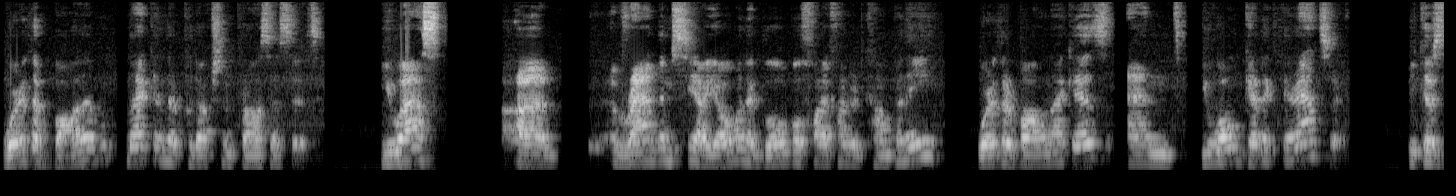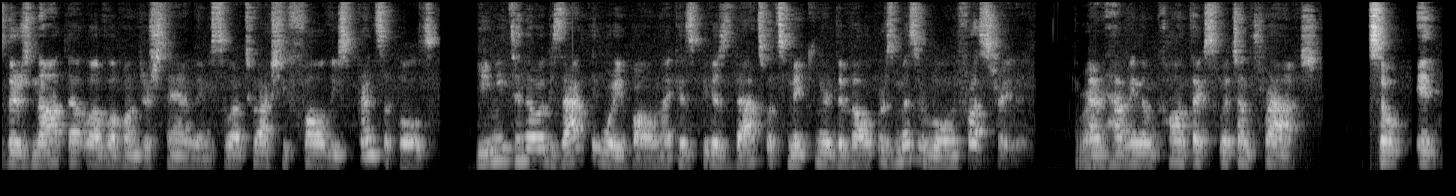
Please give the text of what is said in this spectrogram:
where the bottleneck in their production process is. You ask a, random CIO in a global 500 company where their bottleneck is, and you won't get a clear answer because there's not that level of understanding. So to actually follow these principles, you need to know exactly where your bottleneck is because that's what's making your developers miserable and frustrated right. and having them context switch and thrash. So it,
